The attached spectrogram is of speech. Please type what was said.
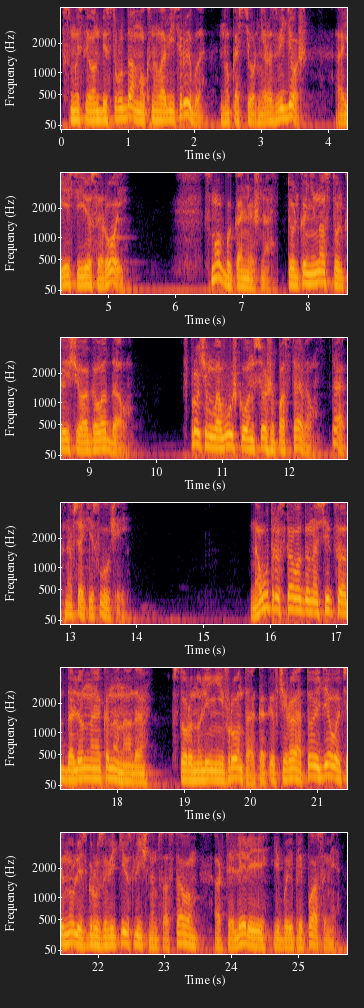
В смысле, он без труда мог наловить рыбы, но костер не разведешь, а есть ее сырой. Смог бы, конечно, только не настолько еще оголодал. Впрочем, ловушку он все же поставил, так, на всякий случай. На утро стала доноситься отдаленная канонада. В сторону линии фронта, как и вчера, то и дело тянулись грузовики с личным составом, артиллерией и боеприпасами –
